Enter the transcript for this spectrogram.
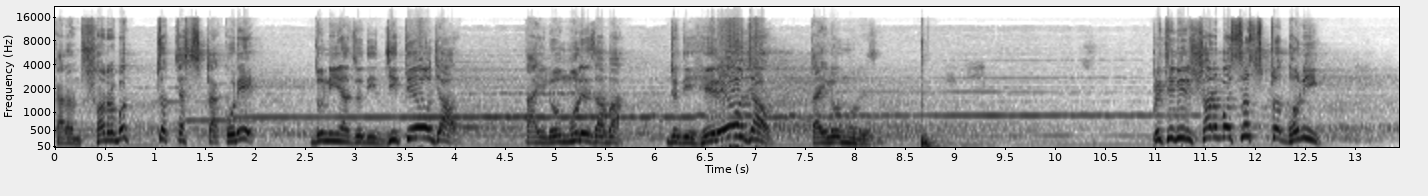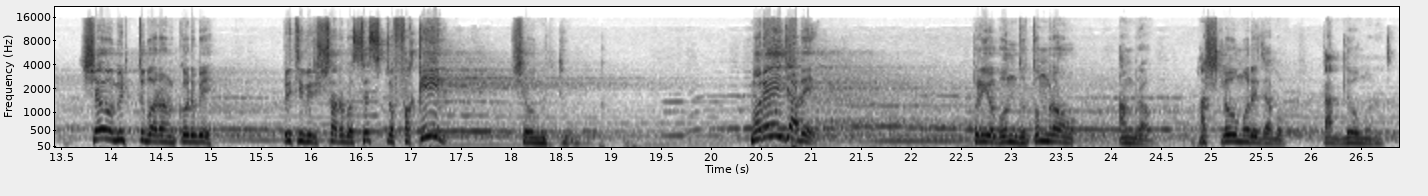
কারণ সর্বোচ্চ চেষ্টা করে দুনিয়া যদি জিতেও যাও, তাইলেও মরে যাবা। যদি হেরেও যাও, তাইলেও মরে যাও পৃথিবীর সর্বশ্রেষ্ঠ ধনী, সেও মৃত্যুবরণ করবে। পৃথিবীর সর্বশ্রেষ্ঠ ফকির, সেও করবে। মরেই যাবে। প্রিয় বন্ধু, তোমরাও, আমরাও। হাসলেও মরে যাব, কাঁদলেও মরে যাব।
